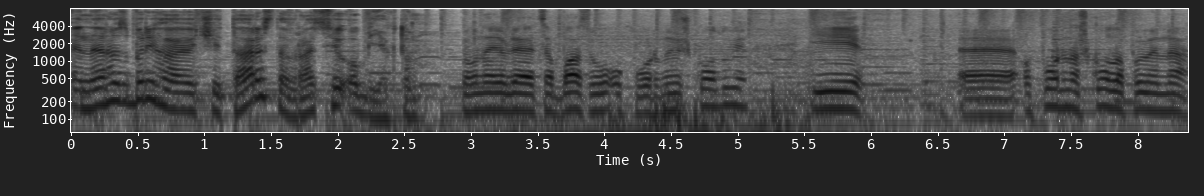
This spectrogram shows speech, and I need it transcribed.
енергозберігаючі та реставрацію об'єкту. Вона є базово опорною школою, і е, опорна школа повинна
